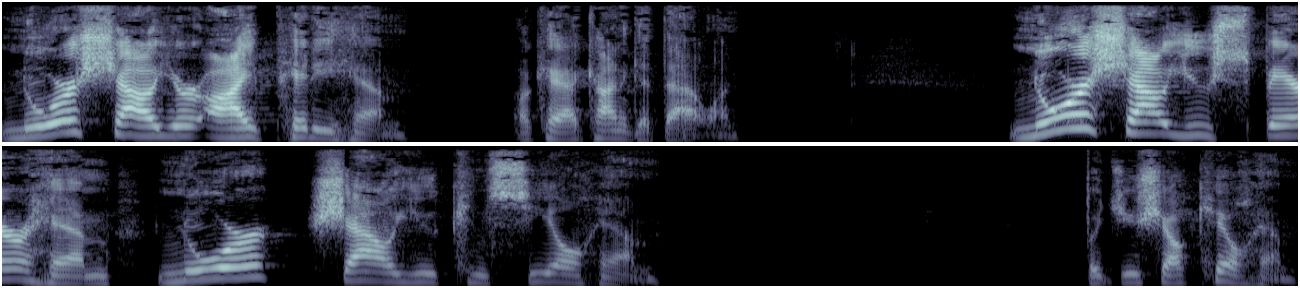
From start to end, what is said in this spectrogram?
Nor shall your eye pity him. Okay, I kind of get that one. Nor shall you spare him, nor shall you conceal him, but you shall kill him.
